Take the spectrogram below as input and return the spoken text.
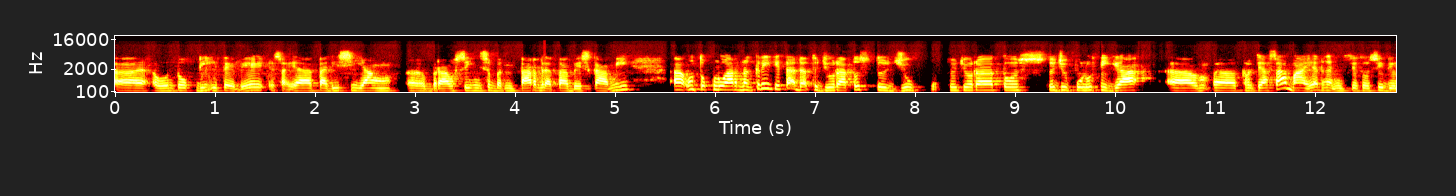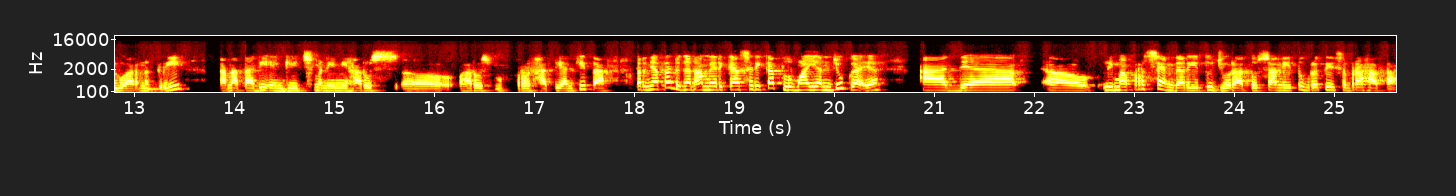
uh, untuk di ITB, saya tadi siang uh, browsing sebentar database kami. Uh, untuk luar negeri kita ada 707, 773 uh, uh, kerjasama ya dengan institusi di luar negeri karena tadi engagement ini harus uh, harus perhatian kita. Ternyata dengan Amerika Serikat lumayan juga ya ada eh, lima uh, persen dari tujuh ratusan itu berarti seberapa?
